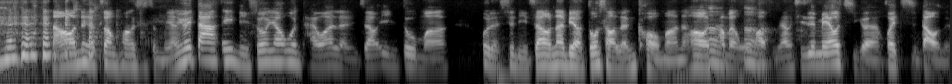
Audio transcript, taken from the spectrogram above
然后那个状况是怎么样？因为大家，哎，你说要问台湾人，你知道印度吗？或者是你知道那边有多少人口吗？然后他们文化怎么样？其实没有几个人会知道的。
